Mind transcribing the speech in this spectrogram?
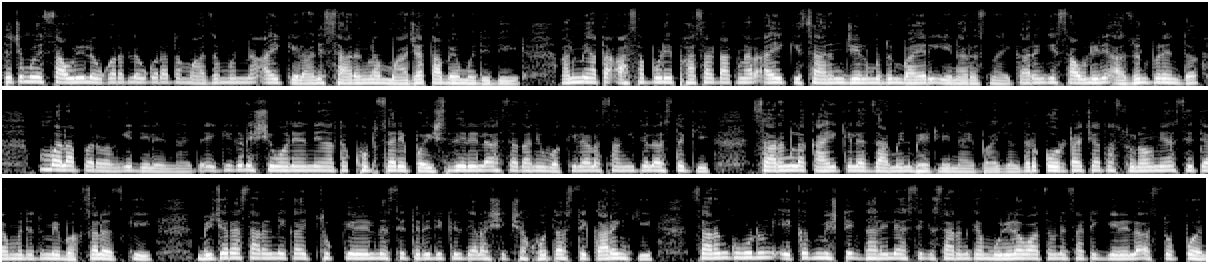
त्याच्यामुळे सावली लवकरात लवकर आता माझं म्हणणं ऐकेल आणि सारंगला माझ्या ताब्यामध्ये देईल. आणि मी आता असा पुढे फासा टाकणार आहे की सारंग जेलमधून बाहेर येणारच नाही कारण की सावलीने अजूनपर्यंत मला परवानगी दिलेली नाही. तर एकीकडे शिवानीने आता खूप सारे पैसे दिलेले असतात आणि वकिलाला सांगितलेलं असतं की सारंगला काही केल्या जामीन भेटली नाही पाहिजे. तर कोर्टाची आता सुनावणी असते त्यामध्ये तुम्ही बघसालच की बिचाऱ्या सारंगने काही चूक केलेली नसते तरी देखील त्याला शिक्षा होत असते. कारण की सारंगकडून एकच मिस्टेक झालेली असते की सारंग त्या मुलीला वाचवण्यासाठी गेलेला असतो पण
